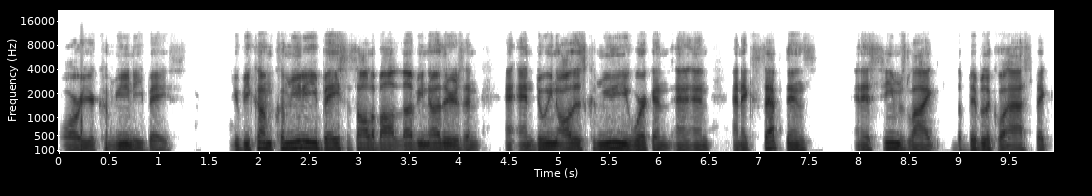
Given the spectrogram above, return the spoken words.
or you're community based. You become community based. It's all about loving others and and, doing all this community work and, and and acceptance. And it seems like the biblical aspect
